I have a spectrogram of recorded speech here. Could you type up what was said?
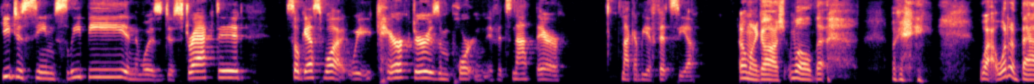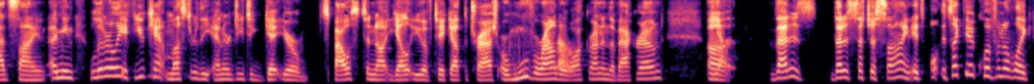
He just seemed sleepy and was distracted. So guess what? We, character is important. If it's not there, it's not going to be a fit. See ya. Oh my gosh. Well, that okay. Wow, what a bad sign. I mean, literally, if you can't muster the energy to get your spouse to not yell at you of take out the trash or move around or walk around in the background, uh, Yeah. that is that is such a sign. It's it's like the equivalent of like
